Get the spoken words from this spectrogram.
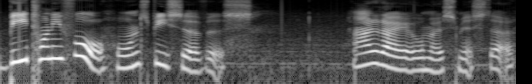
B24 Hornsby service. How did I almost miss that?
